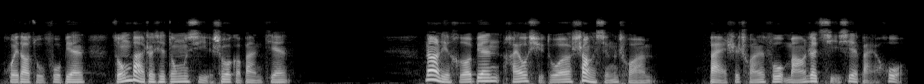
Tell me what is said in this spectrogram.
回到祖父边，总把这些东西说个半天。那里河边还有许多上行船，百十船夫忙着起卸百货。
